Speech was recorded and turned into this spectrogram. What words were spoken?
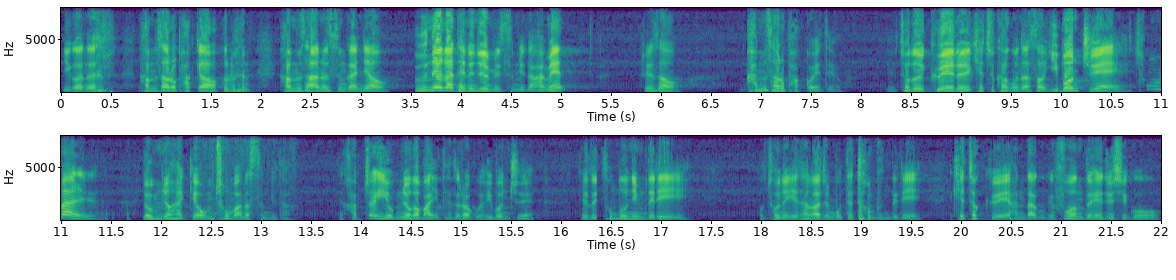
이거는 감사로 바뀌어 그러면 감사하는 순간요 은혜가 되는 줄 믿습니다. 아멘. 그래서 감사로 바꿔야 돼요. 예, 저도 교회를 개척하고 나서 이번 주에 정말 염려할 게 엄청 많았습니다. 갑자기 염려가 많이 되더라고요 이번 주에. 그래도 성도님들이 어, 전혀 예상하지 못했던 분들이 개척교회 한다고 후원도 해주시고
